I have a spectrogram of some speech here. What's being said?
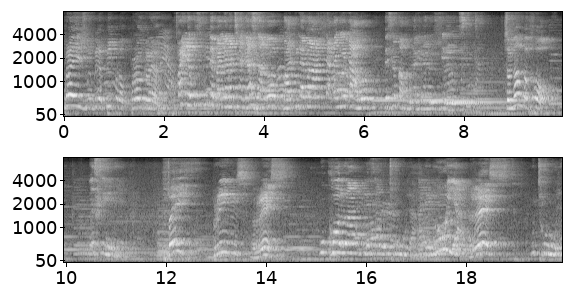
praise. We'll be a people of program. kufanele ukuthi sibe bantu abathandazayo bantu labahlanganyelayo bese bakhona-ke nalolu hlelo loluthina So, number four, kwesine faith brings rest. kukholwa kuletha ukuthula haleluya. Rest. kuthula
